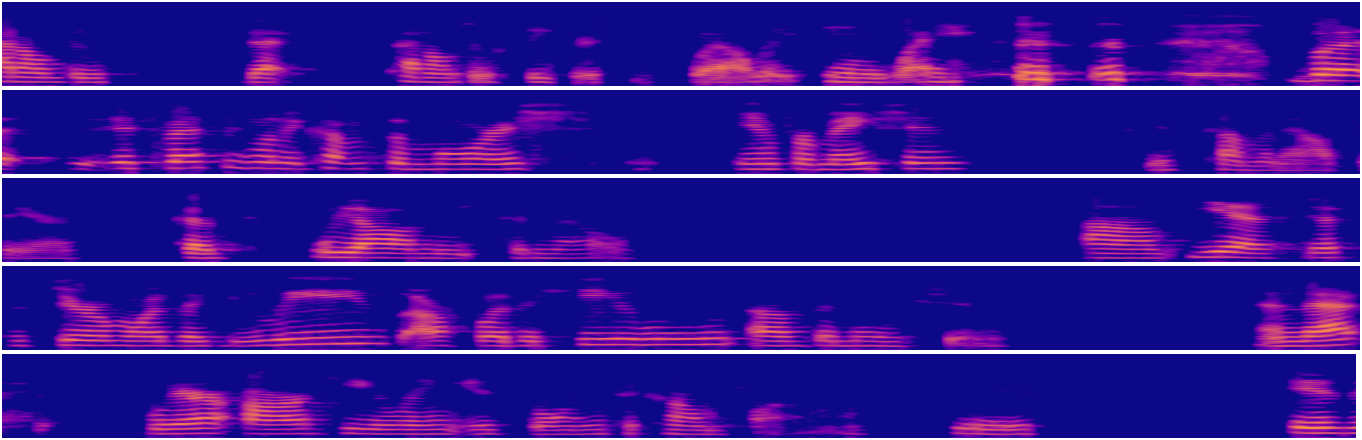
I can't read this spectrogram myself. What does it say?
I don't do that. I don't do secrets well anyway. but especially when it comes to Moorish information, it's coming out there because we all need to know. Um, yes, Justice Jeremiah, the leaves are for the healing of the nation. And that's where our healing is going to come from, is, is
